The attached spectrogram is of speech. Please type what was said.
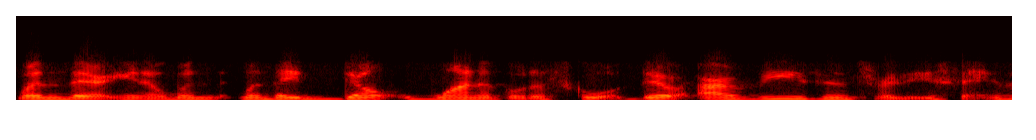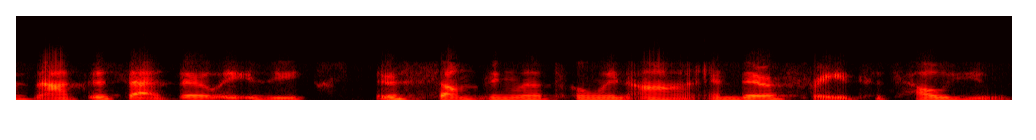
when they're you know, when when they don't want to go to school. There are reasons for these things. It's not just that they're lazy. There's something that's going on and they're afraid to tell you.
